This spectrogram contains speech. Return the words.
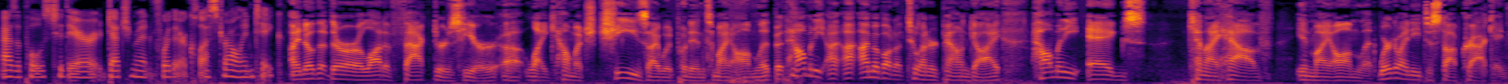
as opposed to their detriment for their cholesterol intake. I know that there are a lot of factors here, uh, like how much cheese I would put into my omelet, but how many, I, I'm about a 200 pound guy, how many eggs can I have? In my omelet? Where do I need to stop cracking?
